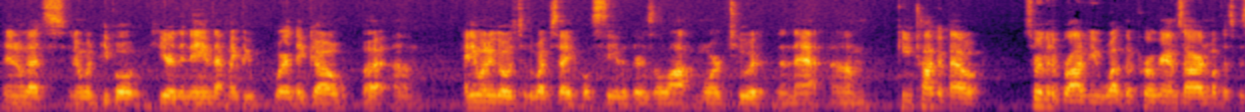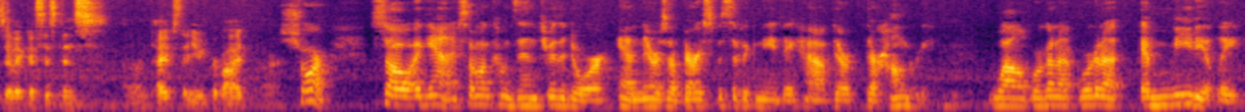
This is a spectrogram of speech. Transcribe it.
I know that's you know when people hear the name, that might be where they go. But um, anyone who goes to the website will see that there's a lot more to it than that. Um, can you talk about sort of in a broad view what the programs are and what the specific assistance um, types that you provide are? Sure. So again, if someone comes in through the door and there's a very specific need they have, they're they're hungry. Well, we're gonna we're gonna immediately,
